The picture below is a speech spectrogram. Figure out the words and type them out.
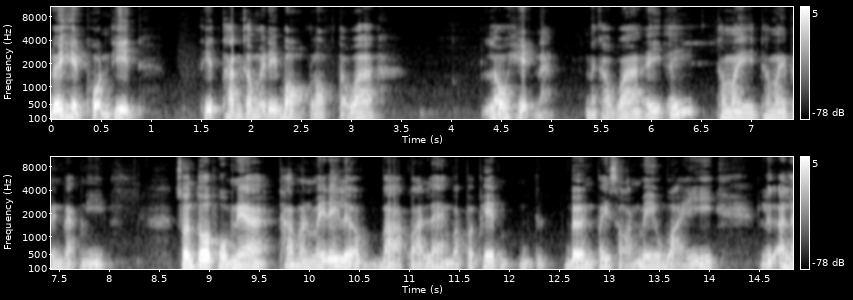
ด้วยเหตุผลที่ที่ท่านก็ไม่ได้บอกหรอก แต่ว่าเราเห็นนะนะครับว่าเอ้ยเอ้ยทำไมทำไมเป็นแบบนี้ ส่วนตัวผมเนี่ย ถ้ามันไม่ได้เหลือบากว่าแรงแบบประเภทเดินไปสอนไม่ไหว หรืออะไร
